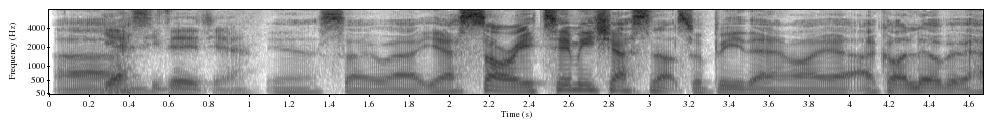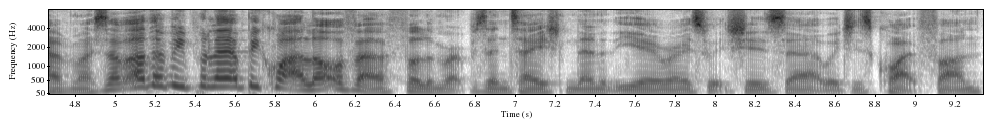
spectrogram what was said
Um, yes, he did, yeah. Yeah, so uh, yeah, sorry, Timmy Chestnuts would be there. I uh, I got a little bit ahead of myself. Other people, there'll be quite a lot of uh, Fulham representation then at the Euros, which is uh, which is quite fun.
